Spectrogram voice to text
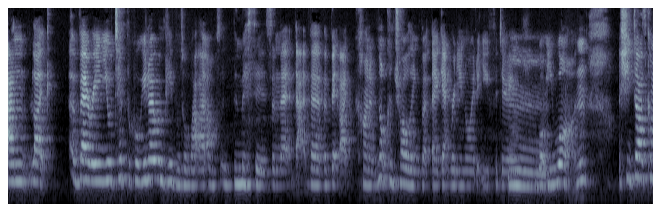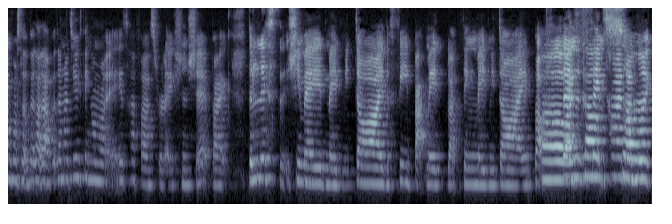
and like very your typical. You know when people talk about like oh the misses and that that they're the bit like kind of not controlling, but they get really annoyed at you for doing Mm. what you want. She does come across a little bit like that, but then I do think I'm like it is her first relationship. Like the list that she made made me die. The feedback made like thing made me die. But Oh, then I at the same time, so I'm like,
